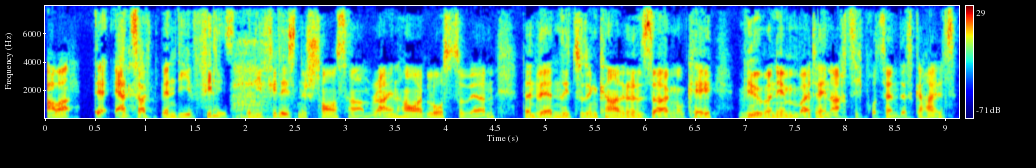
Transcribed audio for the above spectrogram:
aber der, ernsthaft, wenn die Phillies, wenn die Phillies eine Chance haben, Ryan Howard loszuwerden, dann werden sie zu den Cardinals sagen, okay, wir übernehmen weiterhin 80 Prozent des Gehalts.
